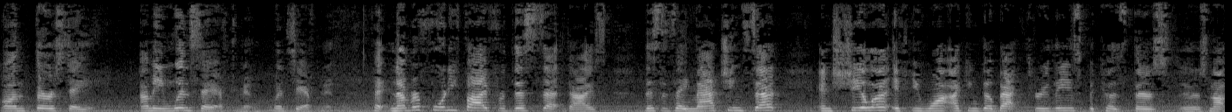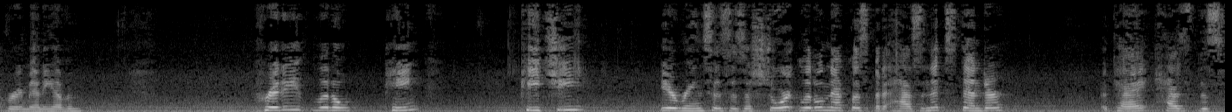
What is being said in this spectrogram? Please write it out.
on Thursday. I mean, Wednesday afternoon. Wednesday afternoon. Okay, number 45 for this set, guys. This is a matching set. And Sheila, if you want, I can go back through these because there's there's not very many of them. Pretty little pink, peachy earrings. This is a short little necklace, but it has an extender. Okay, has this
